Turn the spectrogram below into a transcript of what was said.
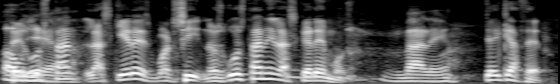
Oh, ¿Te yeah. gustan? ¿Las quieres? Bueno, sí, nos gustan y las queremos. Vale. ¿Qué hay que hacer?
